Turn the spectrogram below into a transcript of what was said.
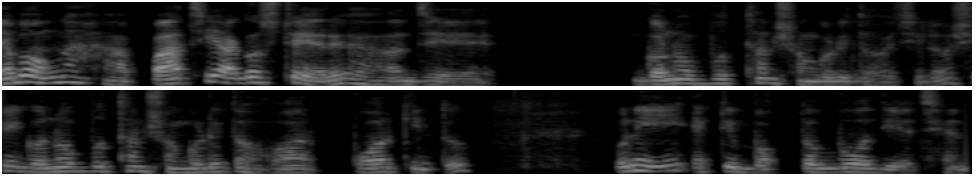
এবং পাঁচই আগস্টের আ যে গণঅভ্যুত্থান সংগঠিত হয়েছিল, সেই গণঅভ্যুত্থান সংগঠিত হওয়ার পর কিন্তু উনি একটি বক্তব্য দিয়েছেন,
